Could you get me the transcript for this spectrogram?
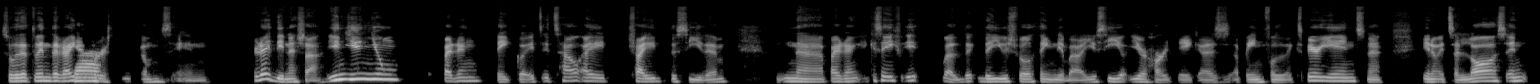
so that when the right Yeah. person comes in, ready na siya. Yun yun yung parang take ko. It's it's how I tried to see them na parang kasi if it, well the, the usual thing, 'di ba? You see your heartache as a painful experience na you know, it's a loss and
